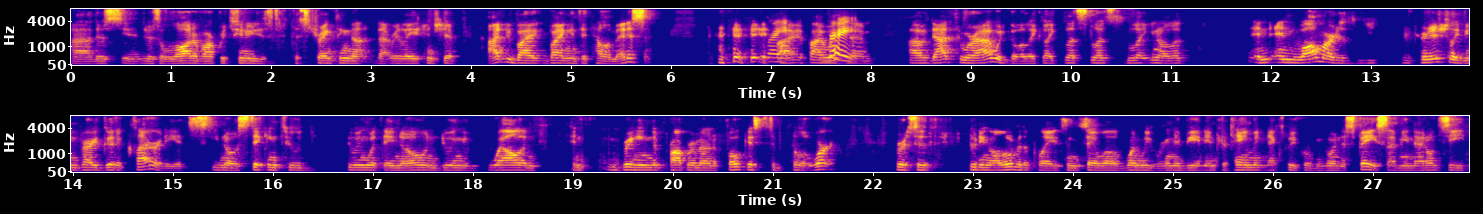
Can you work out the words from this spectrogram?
Uh, there's there's a lot of opportunities to strengthen that that relationship. I'd be buy, buying into telemedicine if, right. I, if I was right. them. Uh, that's where I would go. Like like let's let's let you know let and and Walmart has traditionally been very good at clarity. It's you know sticking to doing what they know and doing it well and and bringing the proper amount of focus to till it works versus shooting all over the place and say, well, one week we're going to be in entertainment, next week we're going to space. I mean, I don't see,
